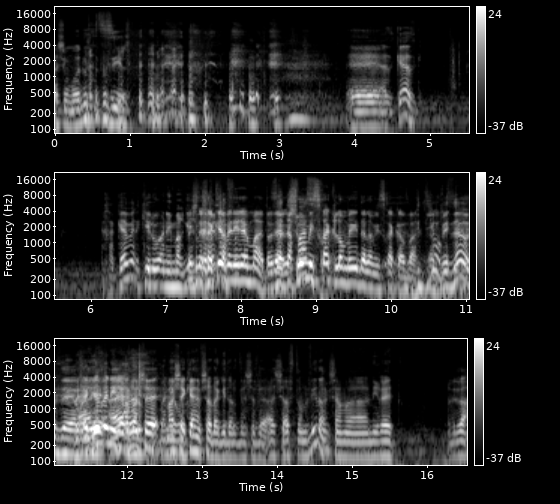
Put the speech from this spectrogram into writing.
משהו מאוד מזיל. אה, אז כן, אז... חכה ו... כאילו, אני מרגיש נחכה ונראה מה, אתה יודע, שום משחק לא מעיד על המשחק הבא. בדיוק? זהו, זה... נחכה ונראה, אבל- רואה- שכן אפשר להגיד על זה, שזה שאסטון וילה שם נראית רע.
